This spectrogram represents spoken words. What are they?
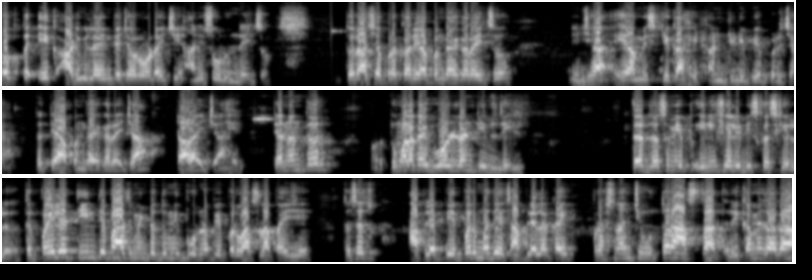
फक्त एक आडवी लाईन त्याच्यावर ओढायची आणि सोडून द्यायचं. तर अशा प्रकारे आपण काय करायचं ज्या ह्या मिस्टेक आहेत अनटीडी पेपरच्या तर त्या आपण काय करायच्या? टाळायच्या आहेत. त्यानंतर तुम्हाला काही गोल्डन टिप्स देईल. तर जसं मी इनिशियली डिस्कस केलं तर पहिले तीन ते पाच मिनिटं तुम्ही पूर्ण पेपर वाचला पाहिजे. तसंच आपल्या पेपर मध्येच आपल्याला काही प्रश्नांची उत्तरं असतात. रिकाम्या जागा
